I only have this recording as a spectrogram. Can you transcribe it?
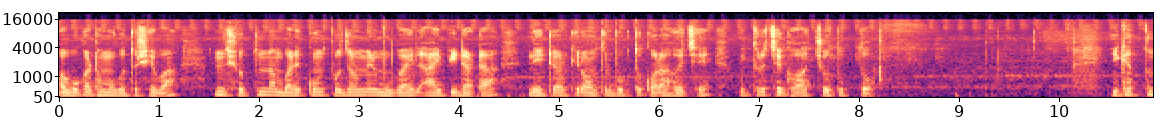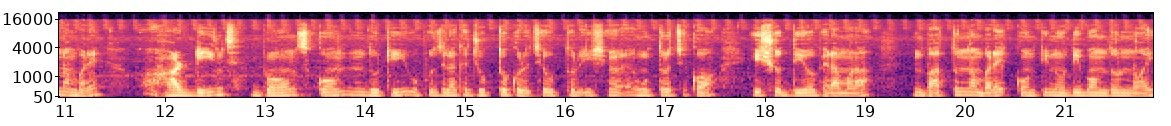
অবকাঠামোগত সেবা। সত্তর নম্বরে কোন প্রজন্মের মোবাইল, আইপি, ডাটা নেটওয়ার্কের অন্তর্ভুক্ত করা হয়েছে? উত্তর হচ্ছে ঘ, চতুর্থ। একাত্তর নম্বরে হার্ডিঞ্জ ব্রোঞ্জ কোন দুটি উপজেলাকে যুক্ত করেছে? উত্তর উত্তর হচ্ছে ক ঈশ্বরদীয় ভেড়ামারা। বাহাত্তর নম্বরে কোনটি নদী বন্দর নয়?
